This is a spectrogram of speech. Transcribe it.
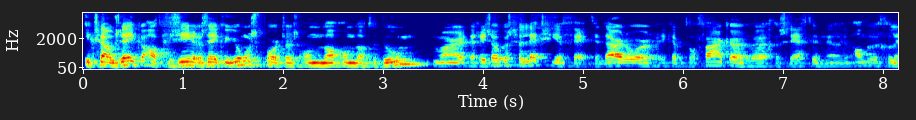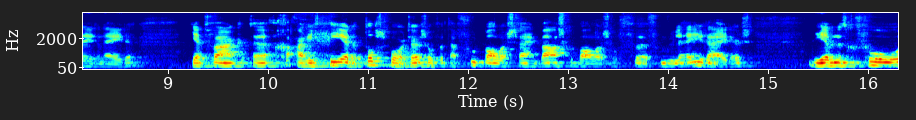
ik zou zeker adviseren, zeker jonge sporters, om, om dat te doen. Maar er is ook een selectie-effect. En daardoor, ik heb het al vaker uh, gezegd in, in, andere gelegenheden. Je hebt vaak uh, gearriveerde topsporters, of het nou voetballers zijn, basketballers of Formule 1-rijders. Die hebben het gevoel,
